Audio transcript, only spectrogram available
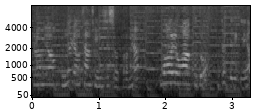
그러면 오늘 영상 재밌으셨다면 좋아요와 구독 부탁드릴게요.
